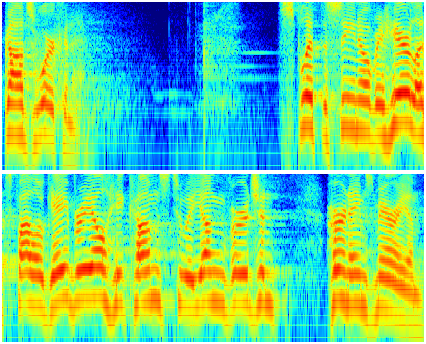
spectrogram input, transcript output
God's working it. Split the scene over here. Let's follow Gabriel. He comes to a young virgin. Her name's Miriam.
